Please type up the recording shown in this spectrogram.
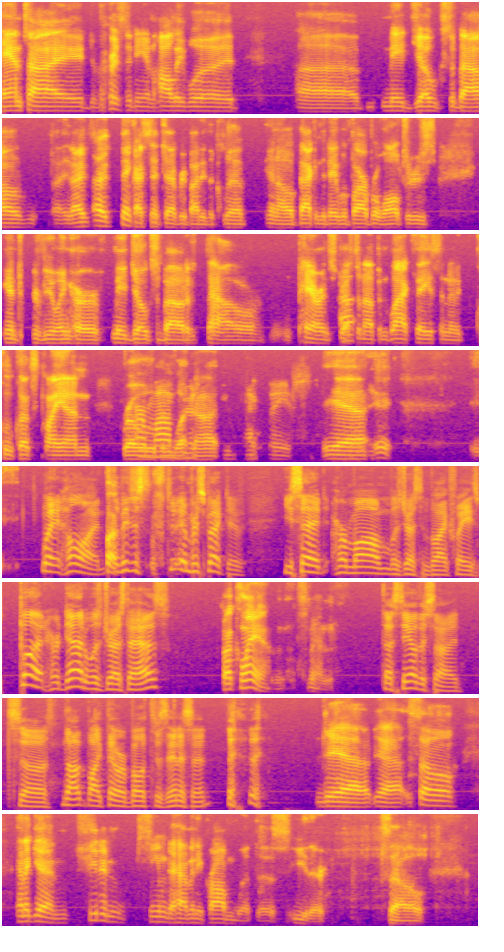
anti-diversity in Hollywood. Uh, made jokes about. I, I think I sent to everybody the clip. You know, back in the day with Barbara Walters interviewing her, made jokes about how parents dressing up in blackface and a Ku Klux Klan robe mom and whatnot. dressed in blackface. Yeah, it, Wait, hold on. Fuck. Let me just in perspective. You said her mom was dressed in blackface, but her dad was dressed as. a Klansman. That's the other side. So not like they were both just innocent. Yeah, yeah. So, and again, she didn't seem to have any problem with this either. So,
